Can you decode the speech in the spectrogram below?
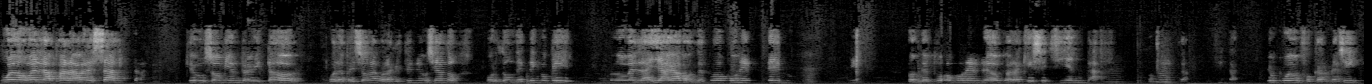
puedo ver la palabra exacta que usó mi entrevistador o la persona con la que estoy negociando por donde tengo que ir. Puedo ver la llaga donde puedo poner dedo, donde puedo poner dedo para que se sienta. Yo puedo enfocarme así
